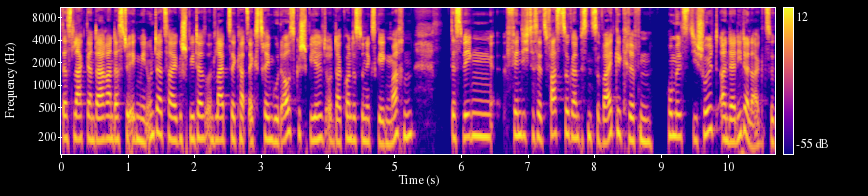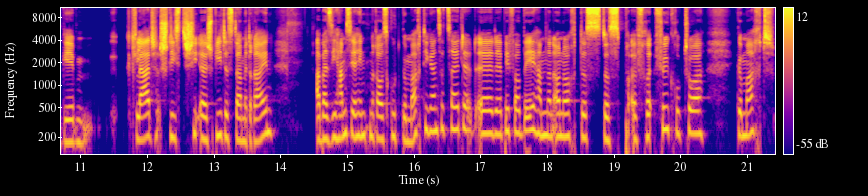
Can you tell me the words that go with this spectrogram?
das lag dann daran, dass du irgendwie in Unterzahl gespielt hast und Leipzig hat es extrem gut ausgespielt und da konntest du nichts gegen machen. Deswegen finde ich das jetzt fast sogar ein bisschen zu weit gegriffen, Hummels die Schuld an der Niederlage zu geben. Klar schließt, äh, spielt es damit rein, aber sie haben es ja hinten raus gut gemacht die ganze Zeit, der, äh, der BVB, haben dann auch noch das, das Füllkrug-Tor gemacht.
